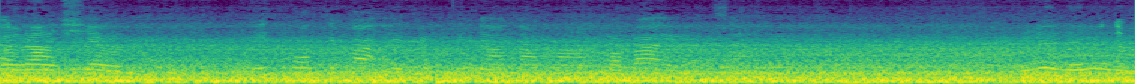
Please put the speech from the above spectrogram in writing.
Malaysia. 8.45. Mình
